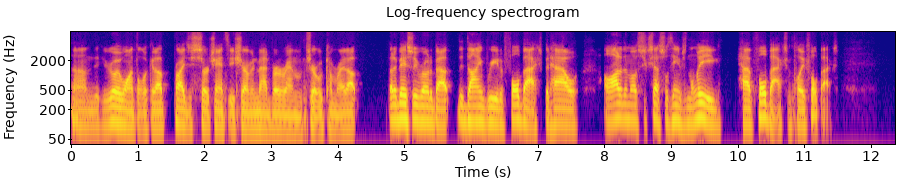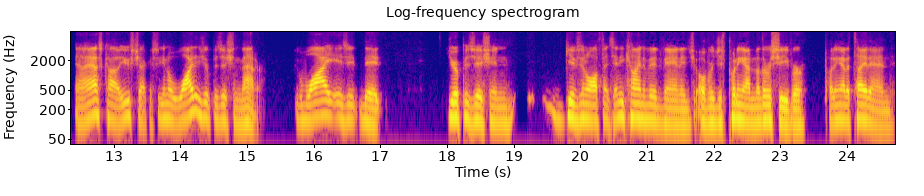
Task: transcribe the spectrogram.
Um, if you really want to look it up, probably just search Anthony Sherman, Matt Verderame. I'm sure it would come right up but I basically wrote about the dying breed of fullbacks, but how a lot of the most successful teams in the league have fullbacks and play fullbacks. And I asked Kyle Juszczyk, I said, you know, why does your position matter? Why is it that your position gives an offense any kind of an advantage over just putting out another receiver, putting out a tight end?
